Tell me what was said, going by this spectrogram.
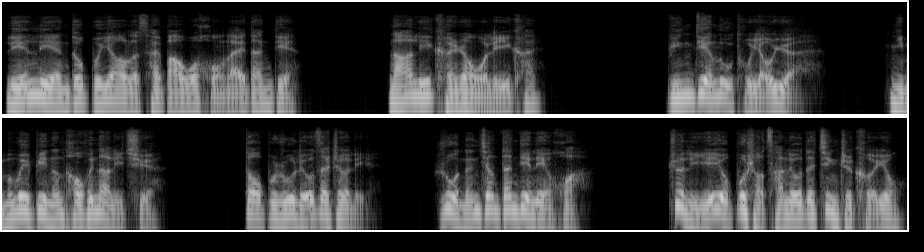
连脸都不要了，才把我哄来丹殿，哪里肯让我离开？冰殿路途遥远。你们未必能逃回那里去，倒不如留在这里。若能将丹殿炼化，这里也有不少残留的禁制可用，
